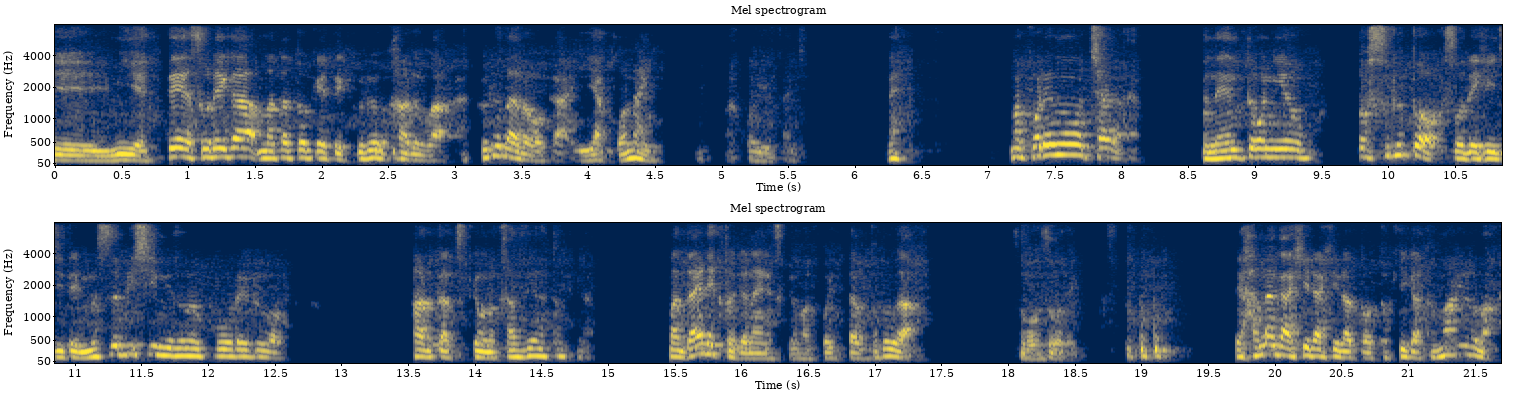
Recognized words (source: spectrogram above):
えー、見えて、それがまた溶けてくる春は来るだろうか、いや、来ない。まあ、こういう感じ。ね。まあ、これも茶念頭にとすると、袖肘で結びし水の凍れるを、春かつ今日の風や時が。まあ、ダイレクトじゃないんですけど、まあ、こういったことが想像できます。で花がひらひらと時が止まるような。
